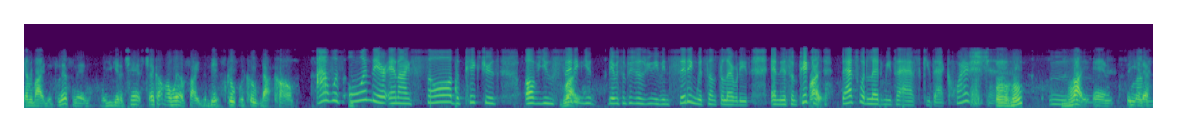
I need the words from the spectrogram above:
everybody that's listening, when you get a chance, check out my website, thebigscoopwithcoop.com. I was on there and I saw the pictures of you sitting. Right. You there were some pictures of you even sitting with some celebrities, and there's some pictures. Right. That's what led me to ask you that question. Mm-hmm. Mhm. Right, and see, Well, and that's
